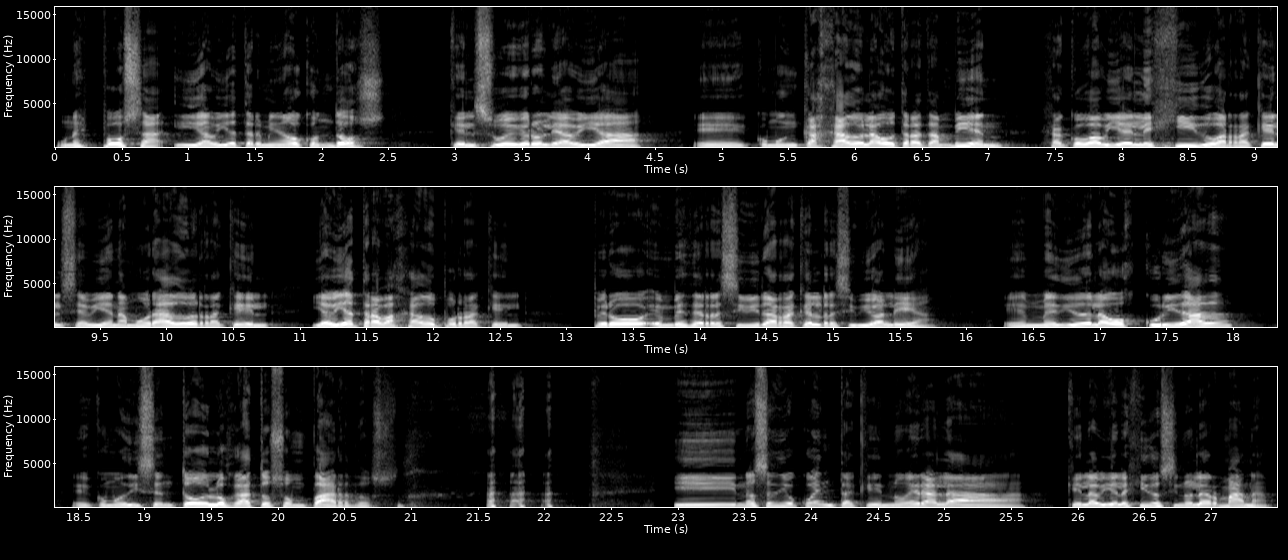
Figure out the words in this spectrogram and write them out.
una esposa y había terminado con dos, que el suegro le había eh, como encajado la otra también. Jacob había elegido a Raquel, se había enamorado de Raquel y había trabajado por Raquel, pero en vez de recibir a Raquel recibió a Lea. En medio de la oscuridad, eh, como dicen, todos los gatos son pardos. y no se dio cuenta que no era la que él había elegido, sino la hermana.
